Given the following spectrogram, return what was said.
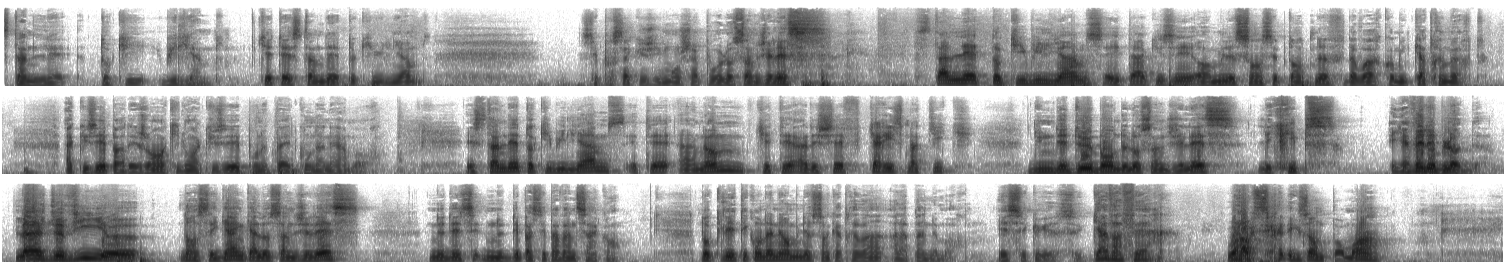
Stanley Toki Williams. Qui était Stanley Toki Williams? C'est pour ça que j'ai mon chapeau Los Angeles. Stanley Toki Williams a été accusé en 1979 d'avoir commis quatre meurtres. Accusé par des gens qui l'ont accusé pour ne pas être condamné à mort. Et Stanley Toki Williams était un homme qui était un des chefs charismatiques d'une des deux bandes de Los Angeles, les Crips. Et il y avait les Bloods. L'âge de vie euh, dans ces gangs à Los Angeles ne, ne dépassait pas 25 ans. Donc il a été condamné en 1980 à la peine de mort. Et ce que ce gars va faire, waouh, c'est un exemple pour moi.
